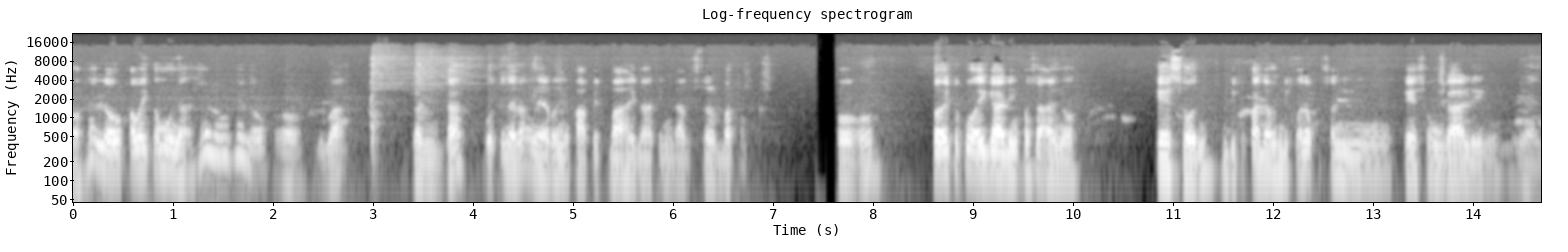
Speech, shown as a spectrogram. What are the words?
Oh, hello, kaway ka muna. Hello, hello. Oh, di ba? Ganda. Buti na lang meron yung kapitbahay nating lobster ba to? Oo. So, ito po ay galing pa sa ano, Quezon. Hindi ko pa alam, hindi ko alam kung saan yung Quezon galing. Yan.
